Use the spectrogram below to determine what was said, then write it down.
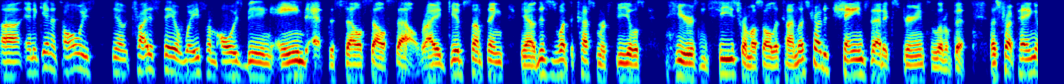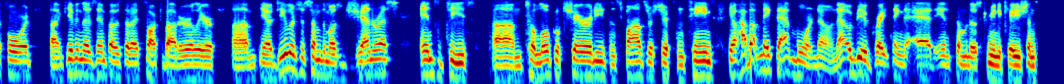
Uh, and again, it's always you know, try to stay away from always being aimed at the sell, sell, sell, right? Give something, you know, this is what the customer feels, hears, and sees from us all the time. Let's try to change that experience a little bit. Let's try paying it forward, uh, giving those infos that I talked about earlier. Um, you know, dealers are some of the most generous entities um, to local charities and sponsorships and teams. You know, how about make that more known? That would be a great thing to add in some of those communications,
